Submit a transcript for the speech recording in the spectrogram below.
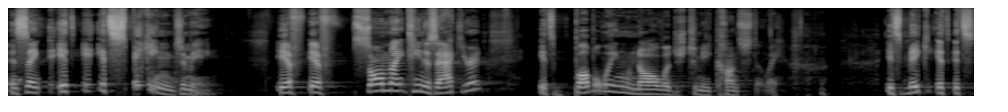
and saying, it, it, It's speaking to me. If, if Psalm 19 is accurate, it's bubbling knowledge to me constantly. it's, make, it, it's,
